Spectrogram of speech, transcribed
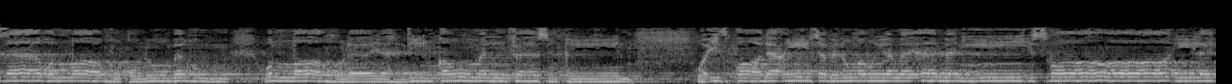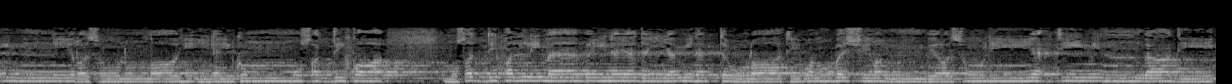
أزاغ الله قلوبهم والله لا يهدي القوم الفاسقين. وإذ قال عيسى بن مريم يا بني إسرائيل إني رسول الله إليكم مصدقا مصدقا لما بين يدي من التوراة ومبشرا برسول يأتي من بعدي.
